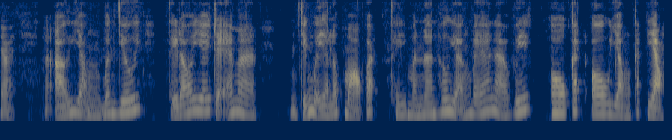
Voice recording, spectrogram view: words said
Rồi ở dòng bên dưới thì đối với trẻ mà chuẩn bị vào lớp 1 á, thì mình nên hướng dẫn bé là viết ô cách ô dòng cách dòng.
